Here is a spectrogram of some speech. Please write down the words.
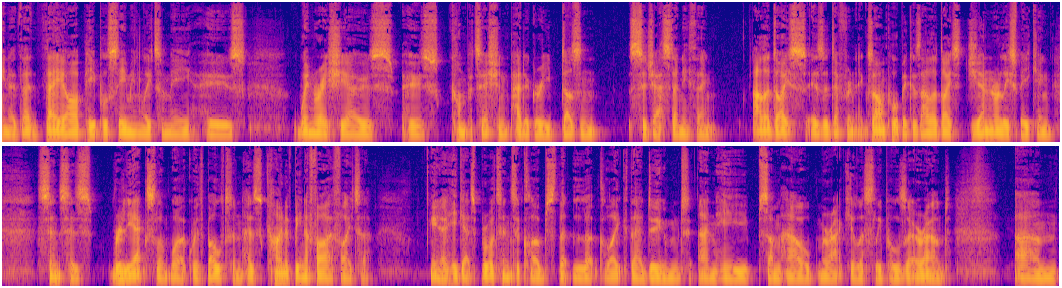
you know that they are people seemingly to me whose win ratios, whose competition pedigree doesn't suggest anything. Allardyce is a different example because Allardyce, generally speaking, since his really excellent work with Bolton, has kind of been a firefighter. You know, he gets brought into clubs that look like they're doomed, and he somehow miraculously pulls it around. Um,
